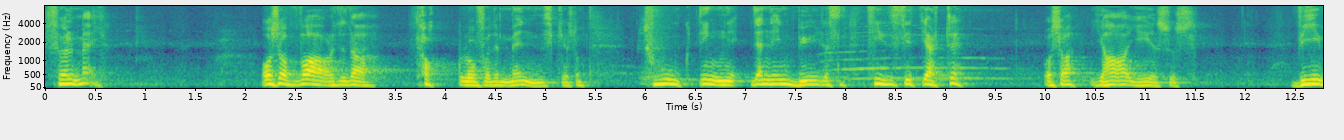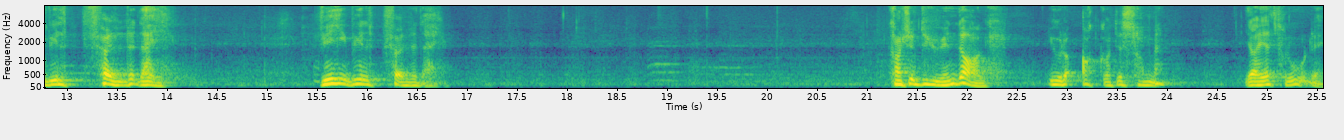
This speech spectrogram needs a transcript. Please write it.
Følg meg. Og så var det da takk og for det mennesket som tok denne innbydelsen til sitt hjerte og sa ja, Jesus. Vi vil følge deg. Vi vil følge deg. Kanskje du en dag gjorde akkurat det samme? Ja, jeg tror det.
